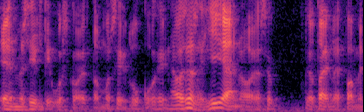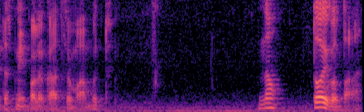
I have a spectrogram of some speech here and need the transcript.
en mä silti usko että tuommoisiin lukuihin. Olisi se hienoa, jos jotain leffaa mentäisiin niin paljon katsomaan, mutta no, toivotaan.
